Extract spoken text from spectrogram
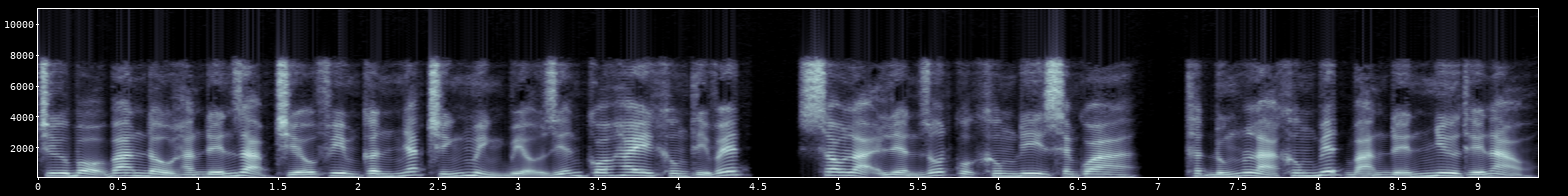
Trừ bỏ ban đầu hắn đến dạp chiếu phim cân nhắc chính mình biểu diễn có hay không thì vết, sau lại liền rốt cuộc không đi xem qua, thật đúng là không biết bán đến như thế nào.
